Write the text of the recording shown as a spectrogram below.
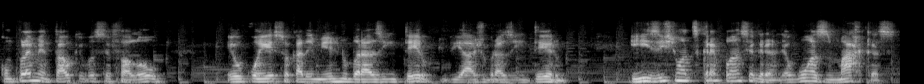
complementar o que você falou. Eu conheço academias no Brasil inteiro, viajo o Brasil inteiro, e existe uma discrepância grande. Algumas marcas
